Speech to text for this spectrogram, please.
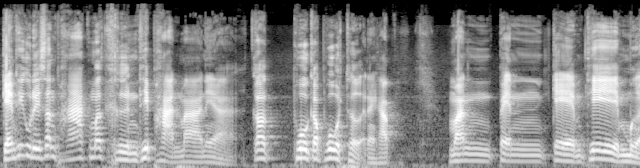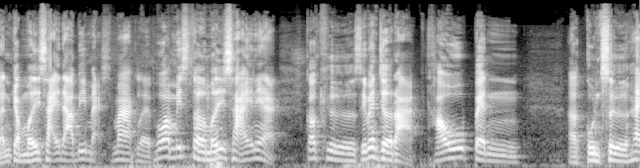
เกมที่กูดิสันพาร์คเมื่อคืนที่ผ่านมาเนี่ย ก็พูดก็พูดเถอะนะครับ มันเป็นเกมที่เหมือนกับเมอร์ y ไซด์ดาร์บี้แมช์มากเลย เพราะว่ามิสเตอร์เมอร์ y ไซด์เนี่ย ก็คือซิเวนเจอราดเขาเป็นกุนซือให้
